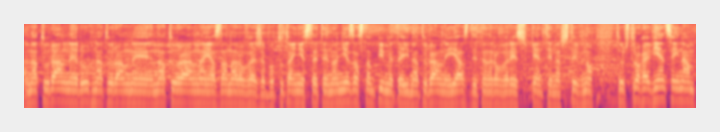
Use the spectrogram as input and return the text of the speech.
naturalny ruch, naturalny, naturalna jazda na rowerze, bo tutaj niestety no, nie zastąpimy tej naturalnej jazdy, ten rower jest wpięty na sztywno, to już trochę więcej nam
